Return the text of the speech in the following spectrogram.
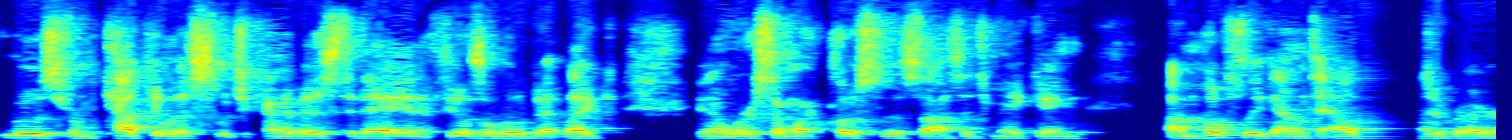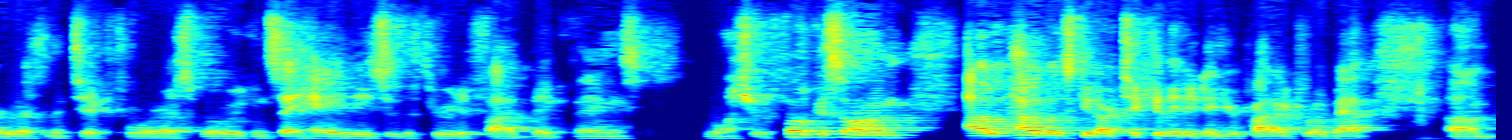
moves from calculus, which it kind of is today, and it feels a little bit like you know we're somewhat close to the sausage making. Um, hopefully down to algebra or arithmetic for us, where we can say, hey, these are the three to five big things want you to focus on, how, how those get articulated in your product roadmap. Um,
